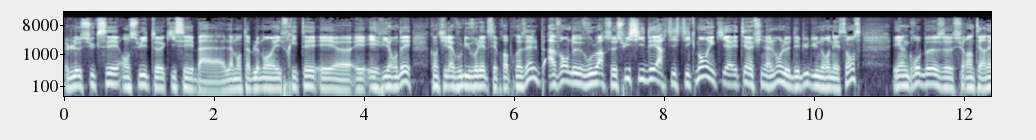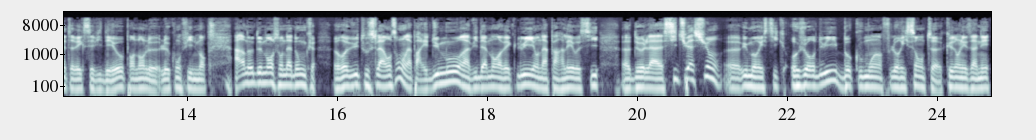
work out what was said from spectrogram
Le succès ensuite euh, qui s'est bah, lamentablement effrité et, et, et viandé quand il a voulu voler de ses propres ailes avant de vouloir se suicider artistiquement et qui a été finalement le début d'une renaissance et un gros buzz sur internet avec ses vidéos pendant le, confinement. Arnaud Demanche, on a donc revu tout cela ensemble, on a parlé d'humour évidemment avec lui, on a parlé aussi euh, de la situation euh, humoristique aujourd'hui, beaucoup moins florissante que dans les années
